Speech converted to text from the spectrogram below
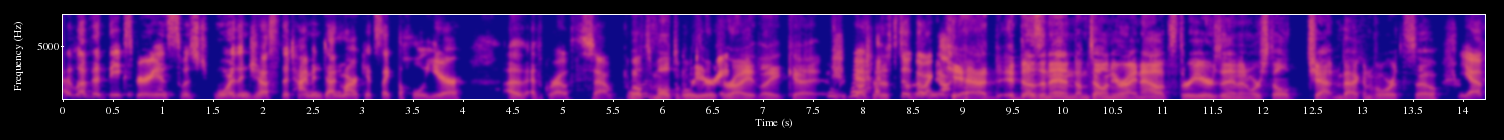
I love that the experience was more than just the time in Denmark. It's like the whole year of, of growth. So well, it was, it's multiple it years, great. right? Like uh, yeah, this, still going on. Yeah, it doesn't end. I'm telling you right now, it's three years in, and we're still chatting back and forth. So yep,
